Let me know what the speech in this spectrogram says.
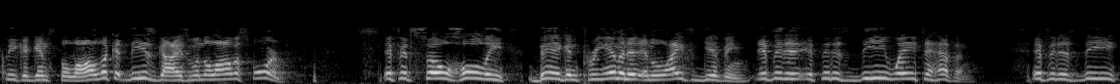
speak against the law, look at these guys when the law was formed if it's so holy, big, and preeminent and life-giving, if it, is, if it is the way to heaven, if it is the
